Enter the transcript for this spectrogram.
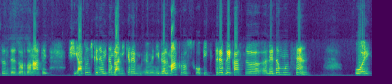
sunt dezordonate și atunci când ne uităm la micre, nivel macroscopic, trebuie ca să le dăm un sens. Ori,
